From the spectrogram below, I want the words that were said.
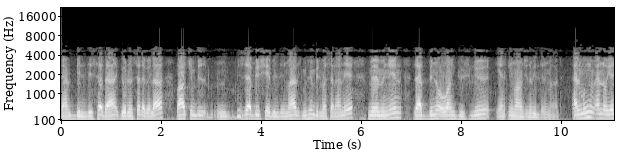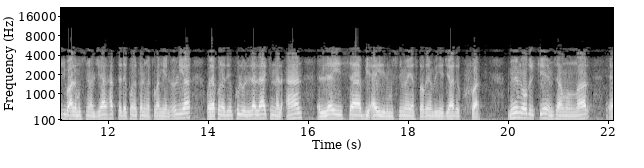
yəni bildirsə də, görünsə də belə, lakin biz bizə bir şey bildirməlidir, mühüm bir məsələni möminin Rəbbinə olan güclü, yəni inancını bildirməlidir. المهم أنه يجب على المسلم الجهاد حتى تكون كلمة الله هي العليا ويكون الدين كله لله لكن الآن ليس بأيدي المسلمين يستطيعون به جهاد الكفار Mühüm odur ki, müsəlmanlar e,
